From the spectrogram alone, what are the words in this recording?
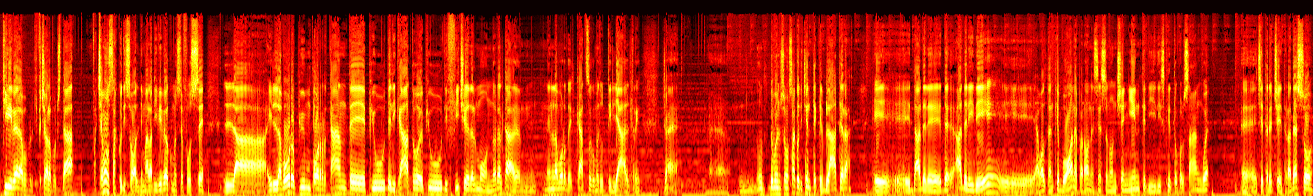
chi, viveva, chi faceva la pubblicità faceva un sacco di soldi, ma la viveva come se fosse la, il lavoro più importante, più delicato e più difficile del mondo. In realtà mm, è un lavoro del cazzo come tutti gli altri. Cioè, eh, dove c'è un sacco di gente che blatera e delle, de, ha delle idee, a volte anche buone, però nel senso non c'è niente di, di scritto col sangue. Eh, eccetera eccetera adesso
